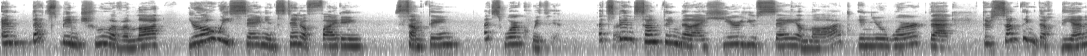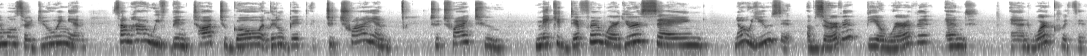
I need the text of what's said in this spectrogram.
and that's been true of a lot. You're always saying instead of fighting something let's work with it that's been something that i hear you say a lot in your work that there's something that the animals are doing and somehow we've been taught to go a little bit to try and to try to make it different where you're saying no use it. Observe it be aware of it and and work with it.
